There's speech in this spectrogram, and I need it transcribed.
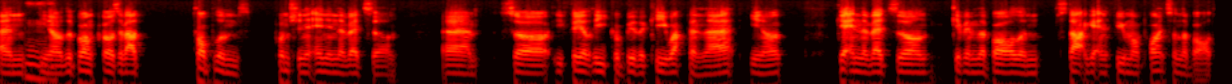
And mm. you know, the Broncos have had problems punching it in in the red zone. Um, so you feel he could be the key weapon there. You know, get in the red zone, give him the ball, and start getting a few more points on the board.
